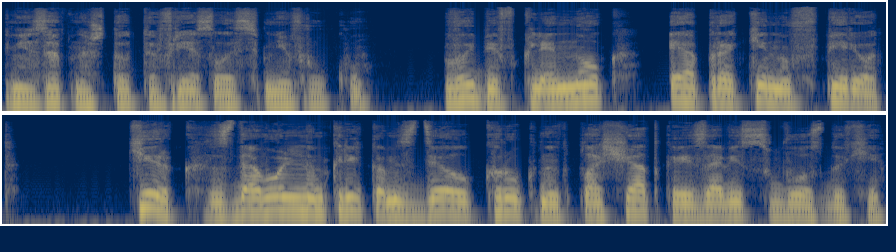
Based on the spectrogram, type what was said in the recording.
Внезапно что-то врезалось мне в руку, выбив клинок и опрокинув вперед. Кирк с довольным криком сделал круг над площадкой и завис в воздухе,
